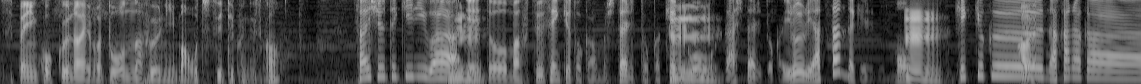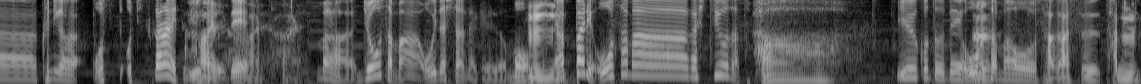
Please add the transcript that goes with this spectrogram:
スペイン国内はどんな風にまあ落ち着いていくんですか？最終的には、うんえーとまあ、普通選挙とかもしたりとか憲法を出したりとかいろいろやったんだけれども、ん。結局、はいなかなか国が落ち着かないということで、はいはいはい。まあ、女王様追い出したんだけれども、うんやっぱり王様が必要だとはあ。いうことで、王様を探す旅という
